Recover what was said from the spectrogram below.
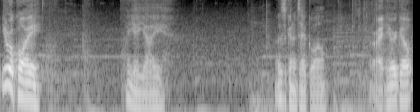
Iroquois! Ay, ay, ay. This is gonna take a while. Alright, here we go.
